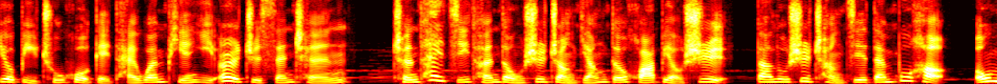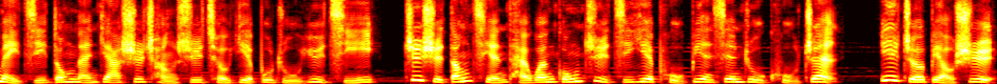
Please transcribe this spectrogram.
又比出货给台湾便宜二至三成。成泰集团董事长杨德华表示，大陆市场接单不好，欧美及东南亚市场需求也不如预期，致使当前台湾工具机业普遍陷入苦战。业者表示，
